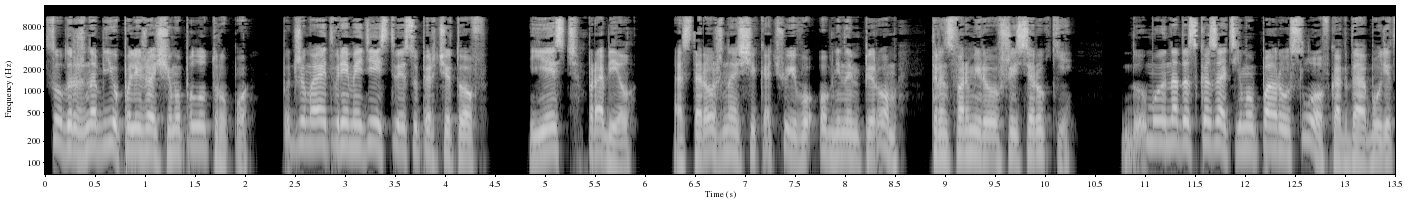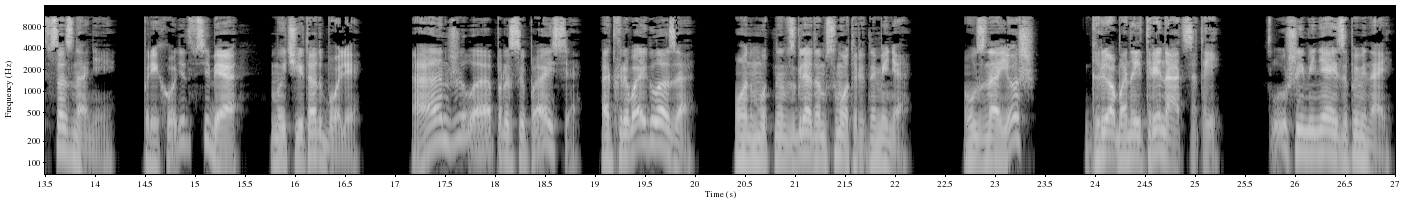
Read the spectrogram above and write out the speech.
Судорожно бью по лежащему полутрупу. Поджимает время действия суперчитов. Есть, пробил. Осторожно щекочу его огненным пером трансформировавшейся руки. Думаю, надо сказать ему пару слов, когда будет в сознании. Приходит в себя, мычит от боли. «Анжела, просыпайся, открывай глаза». Он мутным взглядом смотрит на меня. «Узнаешь?» «Гребаный тринадцатый!» «Слушай меня и запоминай.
